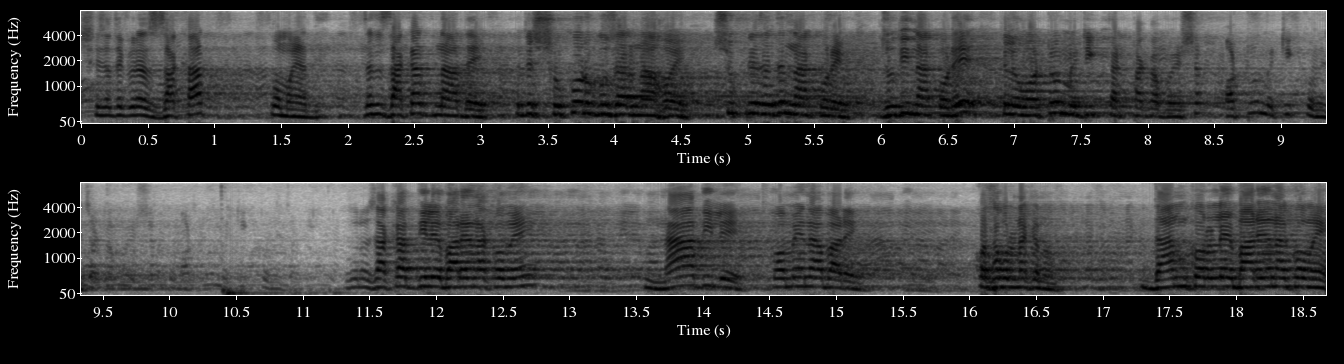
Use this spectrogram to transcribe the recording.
সে যাতে করে জাকাত কমায়া দেয়। যাতে জাকাত না দেয়, যাতে শুকর গুজার না হয়, শুক্রে যাতে না করে, যদি না করে, তাহলে অটোমেটিক তার টাকা পয়সা অটোমেটিক কমে যাবে। জাকাত দিলে বাড়ে না কমে? না দিলে কমে না বাড়ে। কথা বলো না কেন? দান করলে বাড়ে না কমে?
